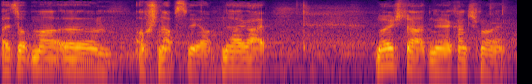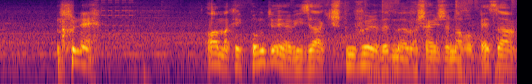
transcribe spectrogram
Als ob man äh, auf Schnaps wäre. Na egal. Neustart, ne, kannst du mal. Oh ne. Oh, man kriegt Punkte, ja wie gesagt, Stufe, da wird man wahrscheinlich dann auch besser.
